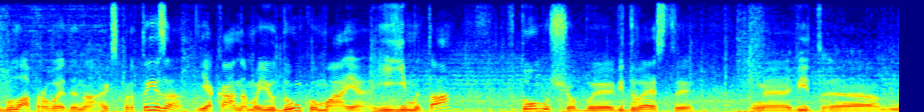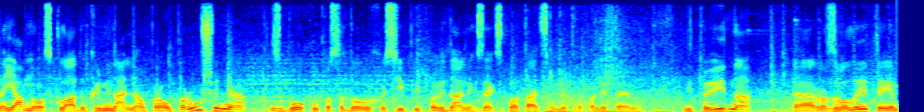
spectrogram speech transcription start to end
і була проведена експертиза, яка, на мою думку, має її мета в тому, щоб відвести е, від е, наявного складу кримінального правопорушення з боку посадових осіб, відповідальних за експлуатацію метрополітену, відповідно розвалити,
